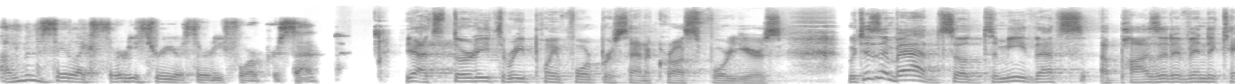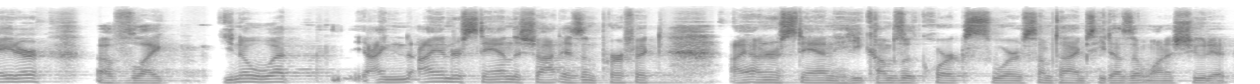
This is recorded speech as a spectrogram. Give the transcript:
I'm going to say like 33 or 34%. Yeah, it's 33.4% across four years, which isn't bad. So to me, that's a positive indicator of like, you know what? I, I understand the shot isn't perfect. I understand he comes with quirks where sometimes he doesn't want to shoot it.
